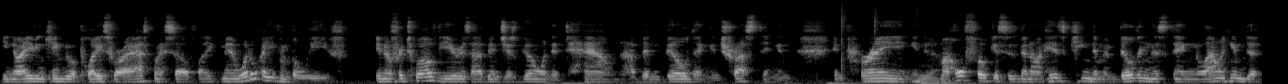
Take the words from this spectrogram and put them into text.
you know, I even came to a place where I asked myself, like, man, what do I even believe? You know, for 12 years, I've been just going to town. I've been building and trusting and, and praying. And yeah. my whole focus has been on his kingdom and building this thing, allowing him to,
